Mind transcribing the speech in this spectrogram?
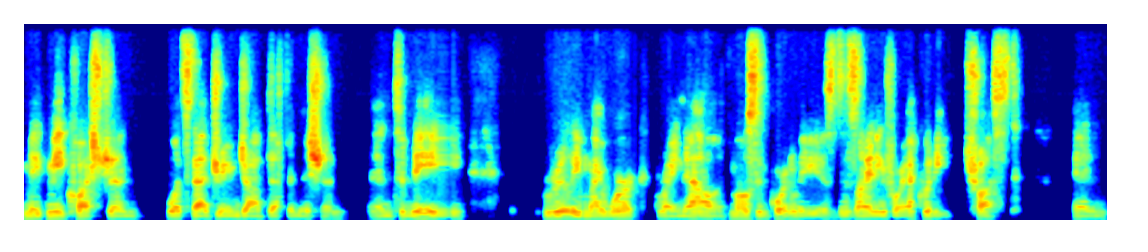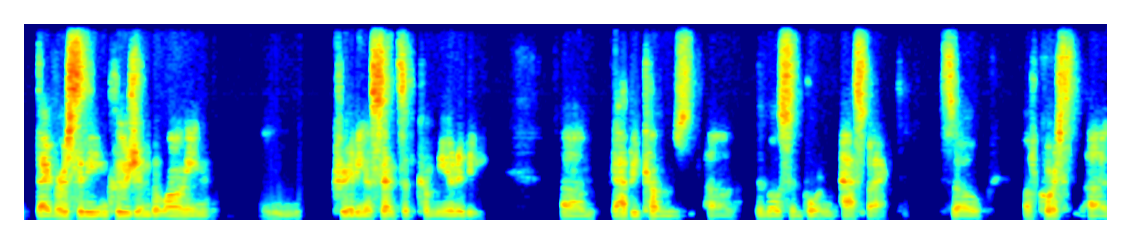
make me question what's that dream job definition. And to me, really my work right now, most importantly, is designing for equity, trust, and diversity, inclusion, belonging, and creating a sense of community. Um, that becomes uh, the most important aspect. So, of course, uh,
